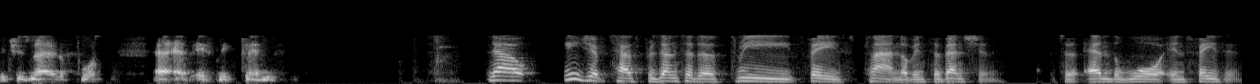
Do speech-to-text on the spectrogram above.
which is known, of course, uh, as ethnic cleansing. Now, Egypt has presented a three-phase plan of intervention to end the war in phases.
